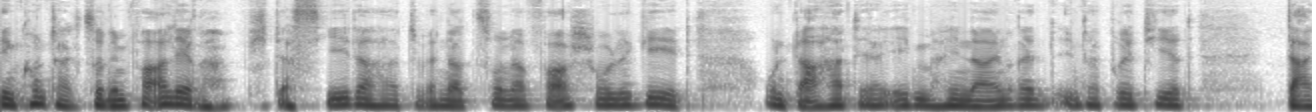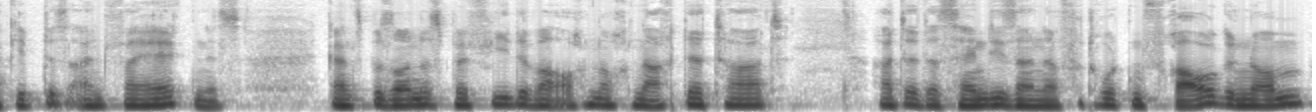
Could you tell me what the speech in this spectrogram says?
den Kontakt zu dem Fahrlehrer, wie das jeder hat, wenn er zu einer Fahrschule geht. Und da hat er eben hineininterpretiert, da gibt es ein Verhältnis. Ganz besonders perfide war auch noch nach der Tat, hat er das Handy seiner toten Frau genommen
